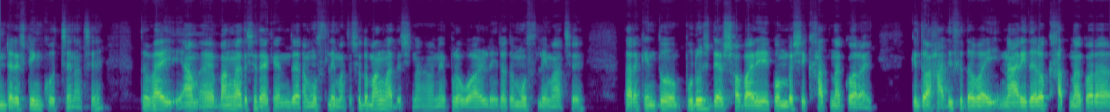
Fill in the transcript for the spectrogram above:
ইন্টারেস্টিং কোয়েশ্চেন আছে। তো ভাই বাংলাদেশে দেখেন যারা মুসলিম আছে, শুধু বাংলাদেশ না মানে পুরো ওয়ার্লড যত মুসলিম আছে, তারা কিন্তু পুরুষদের সবারই কম বেশি খাতনা করায়। কিন্তু হাদিসে তো ভাই নারীদেরও খাতনা করার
